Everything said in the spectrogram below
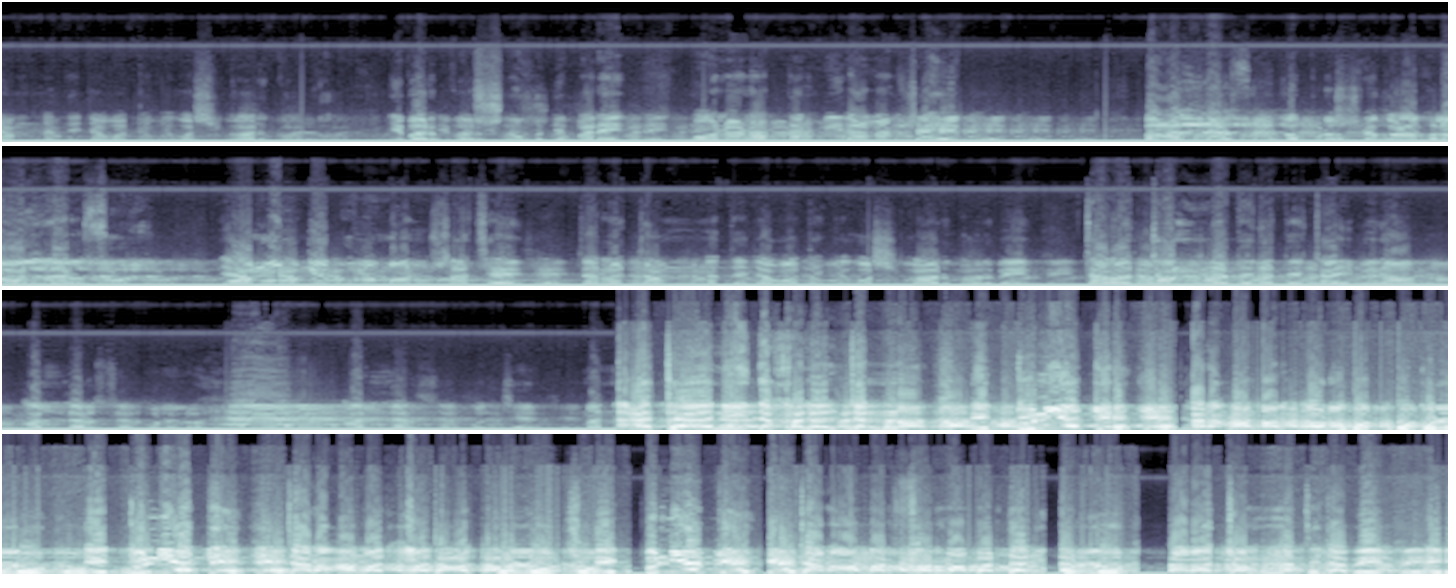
জান্নাতে যাওয়া থেকে অস্বীকার করল। এবার প্রশ্ন হতে পারে মাওলানা তানভীর আলম সাহেব বা আল্লাহ রাসূলকে প্রশ্ন করা হলো আল্লাহ রাসূল এমন কি মানুষ আছে যারা জান্নাতে যাওয়া থেকে অস্বীকার করবে, যারা জান্নাতে যেতে চাইবে না। আল্লাহ রাসূল বলল হ্যাঁ আল্লাহ রাসূল বলছে, মান আতানি দাখালাল জান্নাহ এই দুনিয়াতে যারা আমার অনুগত্য করল, এই দুনিয়াতে যারা আমার ইতাআত করল, এই দুনিয়াতে যারা আমার ফরমাবরদারি করল, তারা জান্নাতে যাবে। এই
